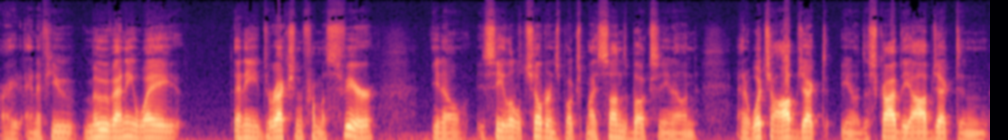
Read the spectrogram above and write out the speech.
All right, And if you move any way, any direction from a sphere, you know, you see little children's books, my son's books, you know, and, and which object, you know, describe the object in,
